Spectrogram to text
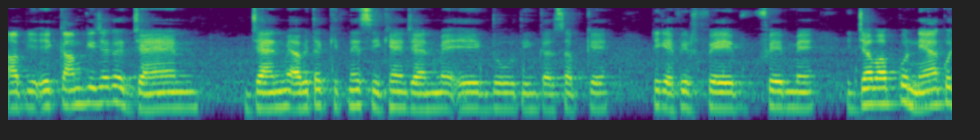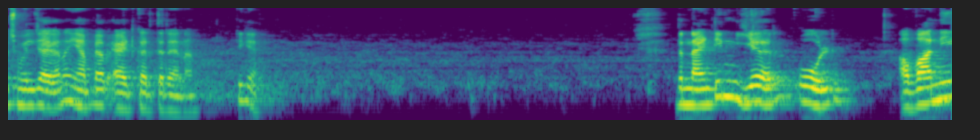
आप ये, एक काम कीजिएगा, जैन जैन में अभी तक कितने सीखे हैं? जैन में एक, दो, तीन कर सबके, ठीक है? फिर फेब फेब में जब आपको नया कुछ मिल जाएगा ना, यहाँ पे आप ऐड करते रहना, ठीक है? The 19-year-old Avani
